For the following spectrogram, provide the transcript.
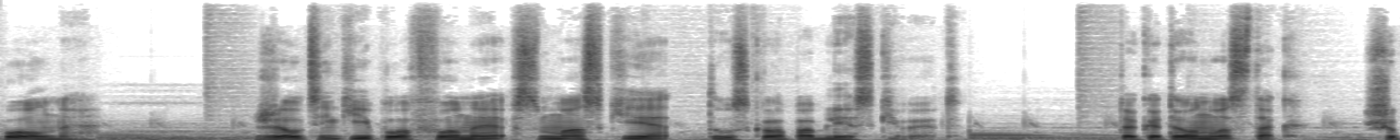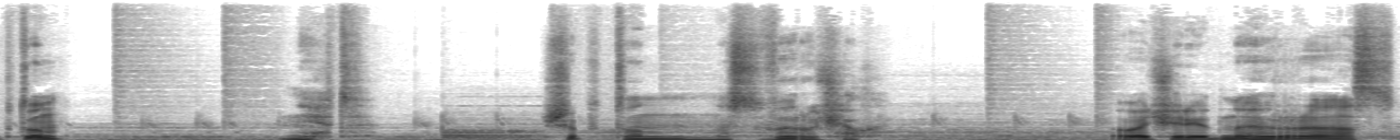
полная. Желтенькие плафоны в смазке тускло поблескивают. Так это он вас так? Шептун? Нет. Шептун нас выручил. В очередной раз,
